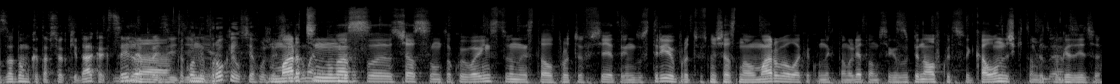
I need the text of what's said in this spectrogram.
задумка-то все-таки, да, как цельное Да. произведение. Так он и проклял всех уже. Мартин у нас э, сейчас он такой воинственный стал против всей этой индустрии, против несчастного Марвела, как он их там летом всех запинал в какой-то своей колоночке там где-то Да. в газете.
